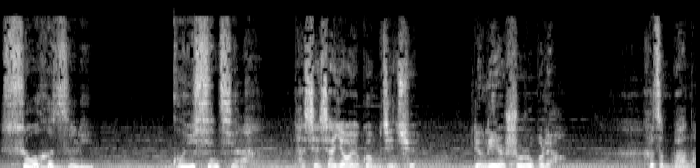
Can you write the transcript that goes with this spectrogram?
是我和紫菱过于心急了。他现下药也灌不进去，灵力也输入不了，可怎么办呢？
